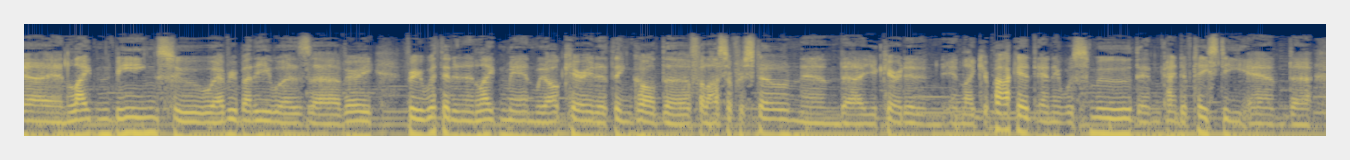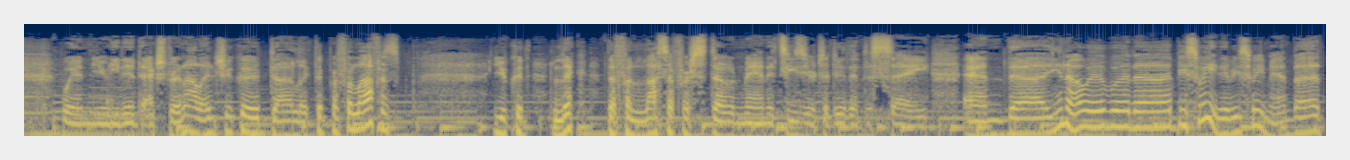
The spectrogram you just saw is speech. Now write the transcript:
enlightened beings who everybody was uh, very, very with it. An enlightened man, we all carried a thing called the Philosopher's Stone, and uh, you carried it in, in like your pocket, and it was smooth and kind of tasty. And uh, when you needed extra knowledge, you could uh, lick the philosopher's. You could lick the philosopher's stone, man. It's easier to do than to say, and uh, you know it would uh, be sweet. It'd be sweet, man. But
